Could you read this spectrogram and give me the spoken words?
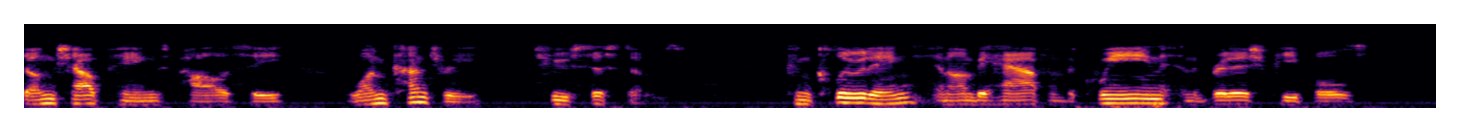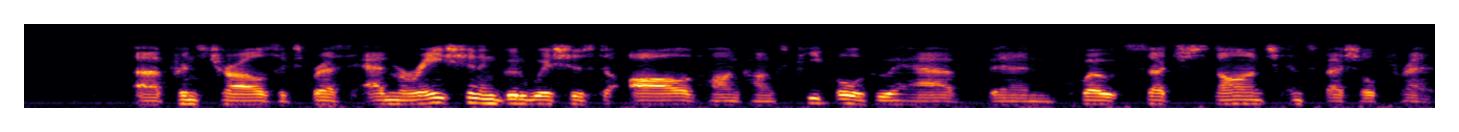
Deng Xiaoping's policy, one country, two systems. Concluding, and on behalf of the Queen and the British peoples, uh, Prince Charles expressed admiration and good wishes to all of Hong Kong's people who have been, quote, such staunch and special friends.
